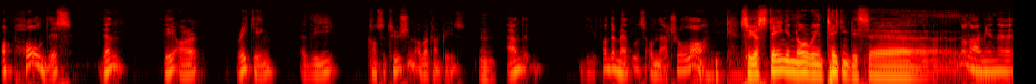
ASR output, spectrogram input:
uphold this, then they are breaking the constitution of our countries Mm. and the fundamentals of natural law. so you're staying in Norway and taking this, uh, No, no, I mean, uh,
